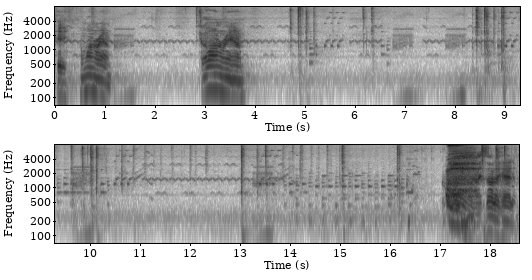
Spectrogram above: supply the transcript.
Okay, come on around. Come on around. Thought I had him.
